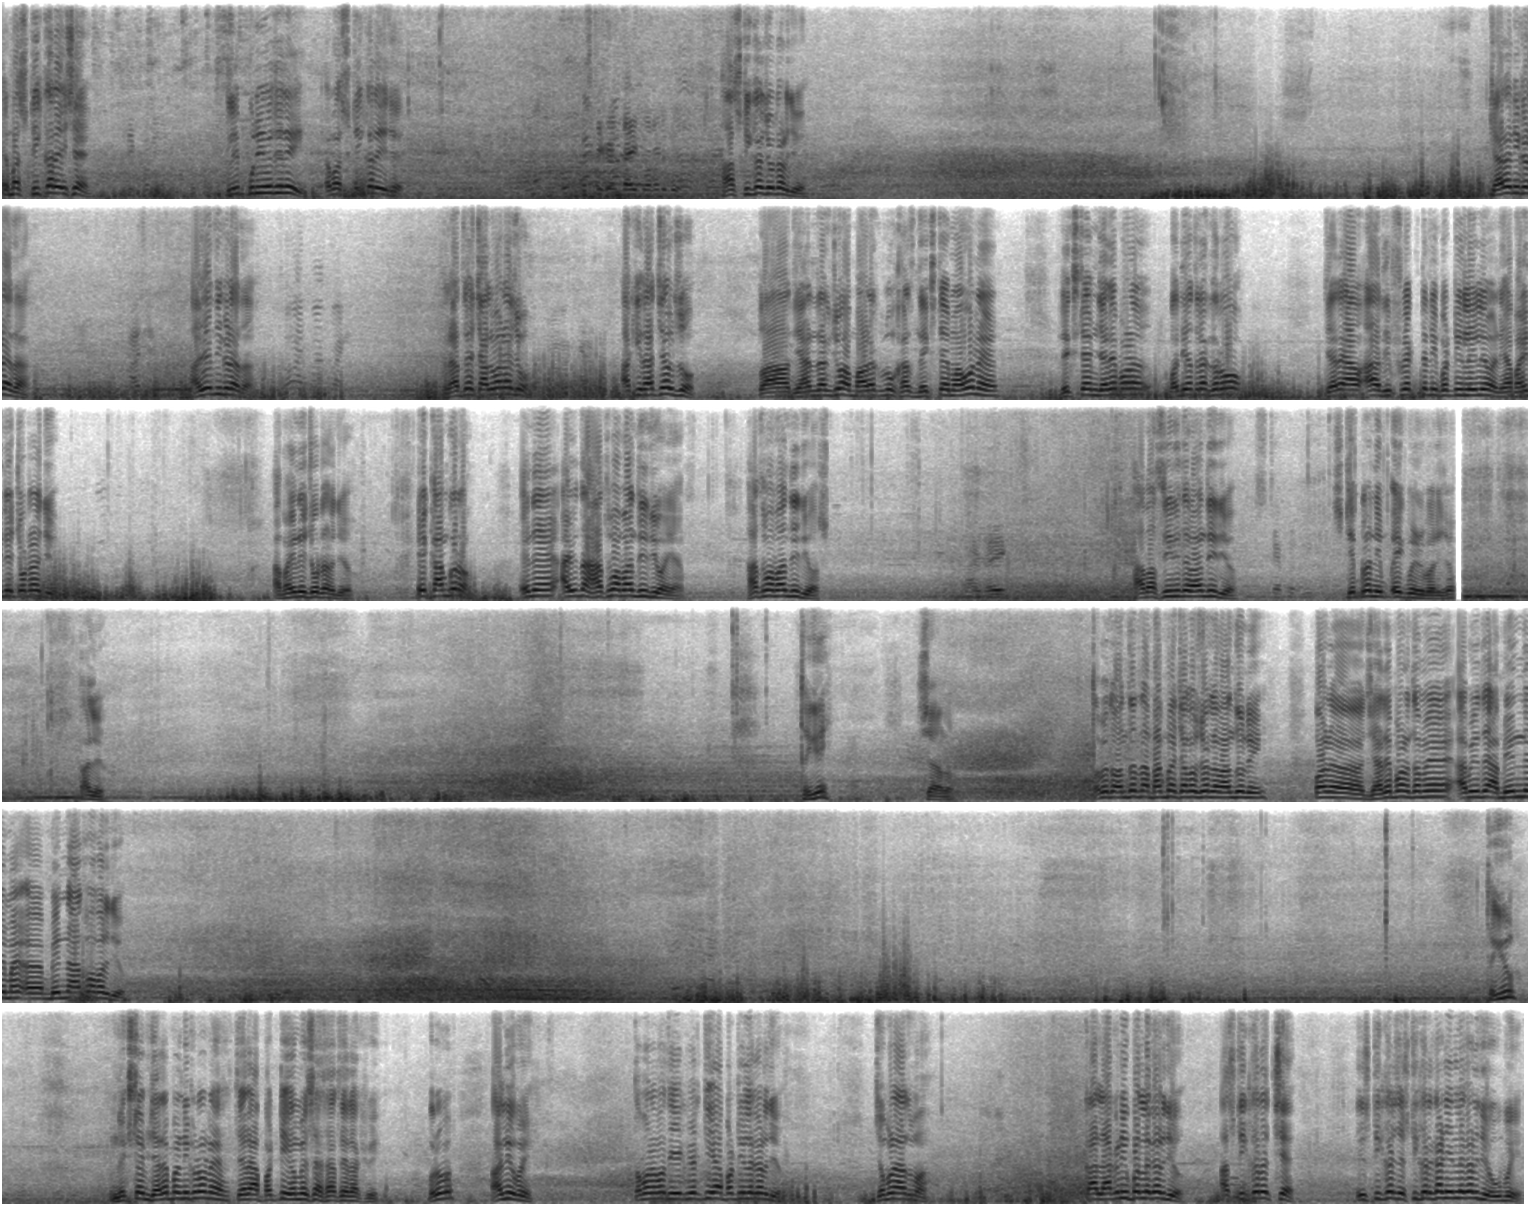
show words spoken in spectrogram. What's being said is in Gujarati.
એમાં સ્ટીકર એ છે. ક્લિપ પૂરી નથી રહી? એમાં સ્ટીકર એ છે. હા સ્ટીકર ચોટાડજો. ક્યારે નીકળ્યા હતા? આજે. નીકળ્યા હતા? રાત્રે ચાલવાના છો? આખી રાત ચાલશો? તો આ ધ્યાન રાખજો આ બાળકનું ખાસ નેક્સ્ટ ટાઈમ આવો ને. નેક્સ્ટ ટાઈમ જ્યારે પણ પદયાત્રા કરો ત્યારે આ આ રિફ્લેક્ટરની પટ્ટી લઈ લેવાની. આ ભાઈને ચોંટાડજો. આ ભાઈને ચોંટાડજો. એક કામ કરો એને આવી રીતના હાથમાં બાંધી દો અહીંયા. હાથમાં બાંધી દો હા બસ એ રીતે બાંધી દો સ્ટેપલરની એક મિનિટ ભરી છો. હાલ્યો. થઈ ગઈ? ચાલો. તમે તો અંદરના ભાગમાં ચાલો છો એટલે વાંધો નહીં. પણ જ્યારે પણ તમે આવી રીતે આ બેનને બેનના હાથમાં ભરી દો. થઈ ગયું? નેક્સ્ટ ટાઈમ જ્યારે પણ નીકળો ને, ત્યારે આ પટ્ટી હંમેશા સાથે રાખવી. બરાબર? આલ્યો ભાઈ. તમારામાંથી એક વ્યક્તિ આ પટ્ટી લગાડજો. જમણા હાથમાં કા લાકડી ઉપર લગાડજો. આ સ્ટીકર જ છે. એ સ્ટીકર છે. સ્ટીકર કાઢીને લગાડજો ઊભી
